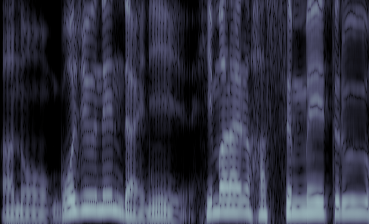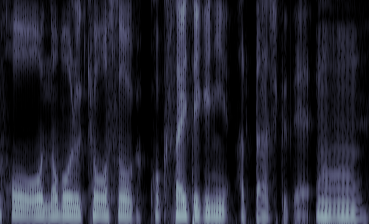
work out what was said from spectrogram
あの50年代にヒマラヤの 8000m 峰を登る競争が国際的にあったらしくて。うんうん。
